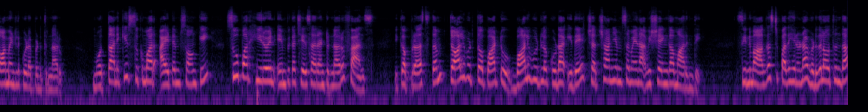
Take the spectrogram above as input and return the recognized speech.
కామెంట్లు కూడా పెడుతున్నారు. మొత్తానికి సుకుమార్ ఐటెం సాంగ్కి సూపర్ హీరోయిన్ ఎంపిక చేశారంటున్నారు ఫ్యాన్స్. ఇక ప్రస్తుతం టాలీవుడ్తో పాటు బాలీవుడ్లో కూడా ఇదే చర్చానీయాంశమైన విషయంగా మారింది. సినిమా ఆగస్టు పదిహేనున విడుదలవుతుందా?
